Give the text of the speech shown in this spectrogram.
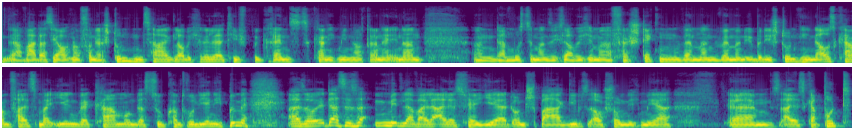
da war das ja auch noch von der Stundenzahl, glaube ich, relativ begrenzt, kann ich mich noch dran erinnern. Und da musste man sich, glaube ich, immer verstecken, wenn man, wenn man über die Stunden hinauskam, falls mal irgendwer kam, um das zu kontrollieren. Ich bin mir, also das ist mittlerweile alles verjährt und Spar gibt's auch schon nicht mehr. Ähm, ist alles kaputt,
